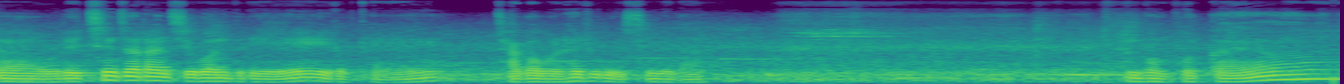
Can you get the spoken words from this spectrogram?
자, 우리 친절한 직원들이 이렇게 작업을 해주고 있습니다. 한번 볼까요?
